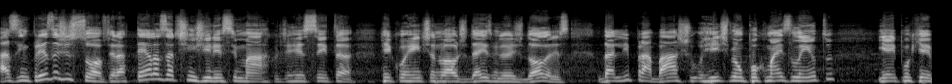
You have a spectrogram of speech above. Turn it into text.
as empresas de software, até elas atingirem esse marco de receita recorrente anual de 10 milhões de dólares, dali para baixo o ritmo é um pouco mais lento. E aí por quê?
